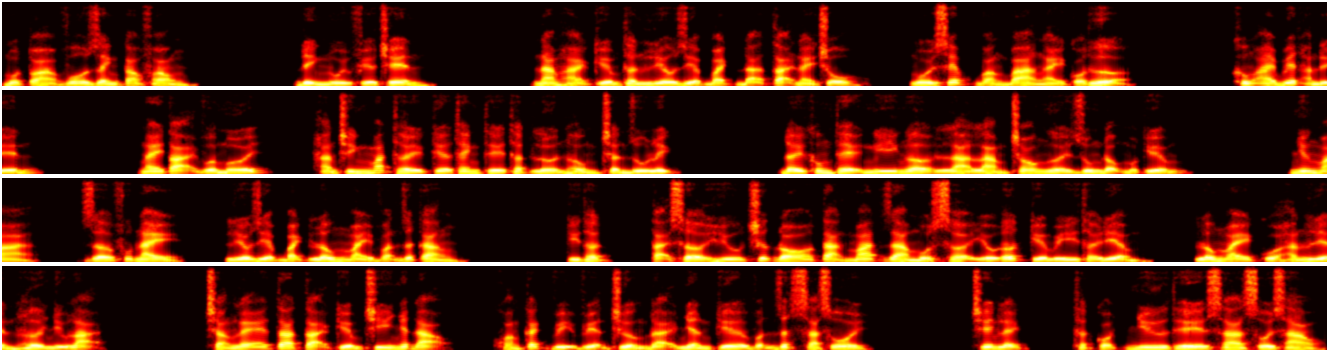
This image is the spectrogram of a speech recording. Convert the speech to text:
một tòa vô danh cao phong. Đỉnh núi phía trên nam hải kiếm thần liêu diệp bạch đã tại này chỗ, ngồi xếp bằng ba ngày có thừa. Không ai biết hắn đến. Ngay tại vừa mới, hắn chính mắt thấy kia thanh thế thật lớn hồng trần du lịch. Đây không thể nghi ngờ là làm cho người rung động một kiếm. Nhưng mà, giờ phút này, liêu diệp bạch lông mày vẫn rất căng. Kỳ thật, tại sở hưu trước đó tản mát ra một sợi yếu ớt kiếm ý thời điểm, lông mày của hắn liền hơi nhữ lại. Chẳng lẽ ta tại kiếm chi nhất đạo, khoảng cách vị viện trưởng đại nhân kia vẫn rất xa xôi? Trên lệnh thật có như thế xa xôi sao?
